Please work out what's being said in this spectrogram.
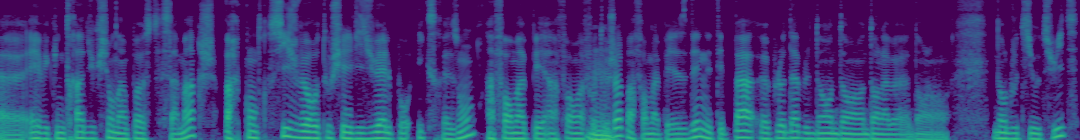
euh, et avec une traduction d'un post, ça marche. Par contre, si je veux retoucher les visuels pour X raisons, un format, P- un format Photoshop, un format PSD n'était pas uploadable dans, dans, dans, dans, dans l'outil Hootsuite.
